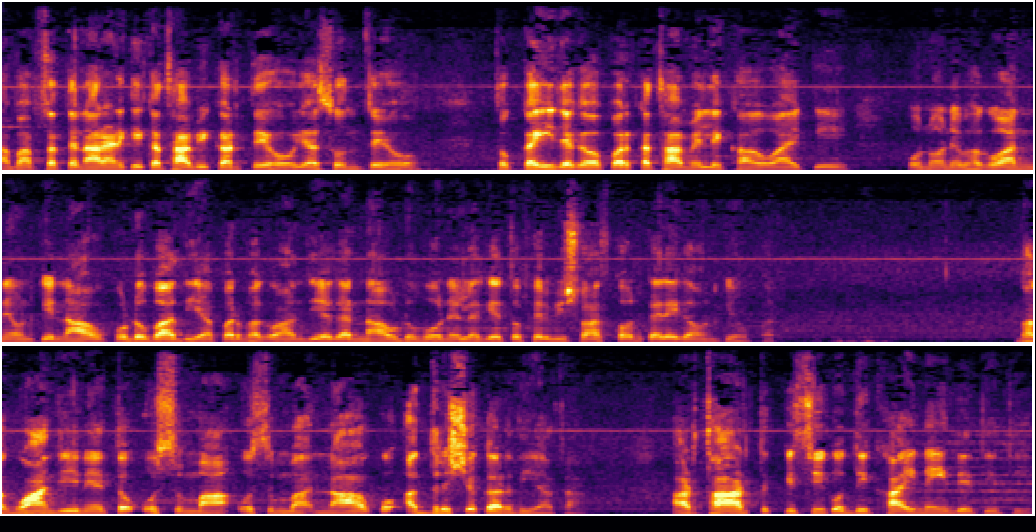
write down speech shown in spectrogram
अब आप सत्यनारायण की कथा भी करते हो या सुनते हो तो कई जगहों पर कथा में लिखा हुआ है कि उन्होंने भगवान ने उनकी नाव को डुबा दिया पर भगवान जी अगर नाव डुबोने लगे तो फिर विश्वास कौन करेगा उनके ऊपर? भगवान जी ने तो उस माँ उस मा, नाव को अदृश्य कर दिया था। अर्थात किसी को दिखाई नहीं देती थी।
